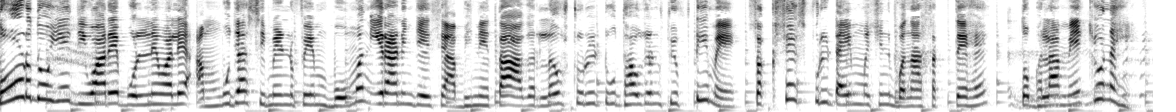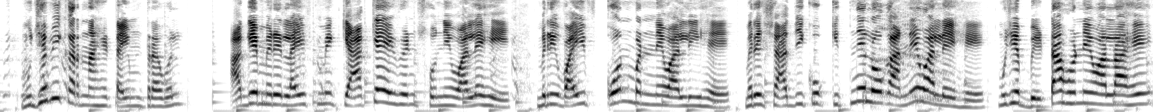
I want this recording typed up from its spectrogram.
तोड़ दो ये दीवारें, बोलने वाले अंबुजा, सीमेंट, फेम, बोमन, ईरानी जैसे अभिनेता अगर लव स्टोरी 2050 में सक्सेसफुल टाइम मशीन बना सकते हैं तो भला मैं क्यों नहीं? मुझे भी करना है टाइम ट्रेवल आगे मेरे लाइफ में क्या क्या इवेंट्स होने वाले हैं? मेरी वाइफ कौन बनने वाली है? मेरे शादी को कितने लोग आने वाले हैं? मुझे बेटा होने वाला है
